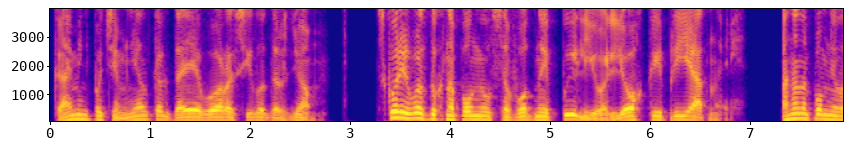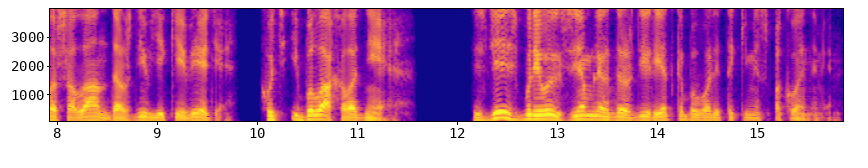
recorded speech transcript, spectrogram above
Камень потемнел, когда его оросило дождем. Вскоре воздух наполнился водной пылью, легкой и приятной. Она напомнила Шалан дожди в Якеведе, хоть и была холоднее. Здесь, в буревых землях, дожди редко бывали такими спокойными.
